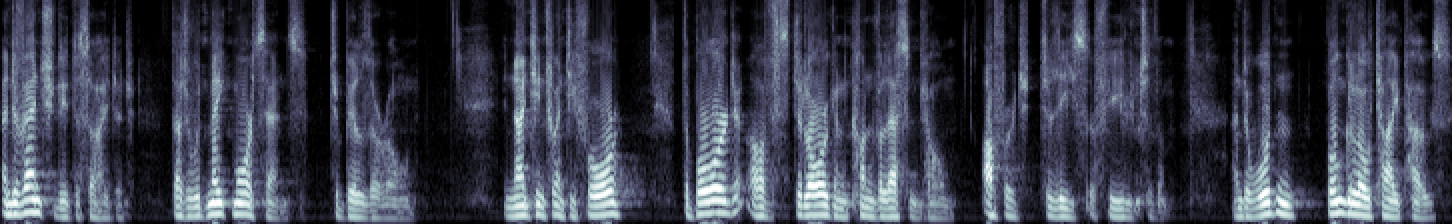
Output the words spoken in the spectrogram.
and eventually decided that it would make more sense to build their own. In 1924, the board of Stillorgan Convalescent Home offered to lease a field to them, and a wooden bungalow type house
